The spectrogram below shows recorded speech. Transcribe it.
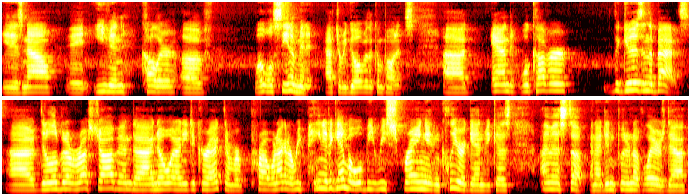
It is now an even color of, well, we'll see in a minute after we go over the components. Uh, and we'll cover the goods and the bads. Uh, did a little bit of a rush job, and uh, I know what I need to correct. And we're we're not going to repaint it again, but we'll be respraying it in clear again because I messed up and I didn't put enough layers down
